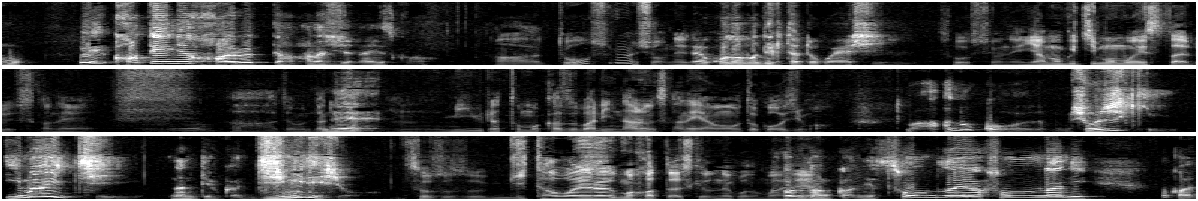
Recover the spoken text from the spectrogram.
もう、え、家庭に入るって話じゃないですか？ああ、どうするんでしょうね。いや子供できたとこやし。そうですよね。山口百恵スタイルですかね。ああ、でもだから、ねえうん、三浦友和ばりになるんですかね、山本浩二も。まあ、あの子、正直、いまいち、なんていうか、地味でしょ。そうそうそう。ギターはえらいうまかったですけどね、この前ね。なんかね、存在がそんなに、なんか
